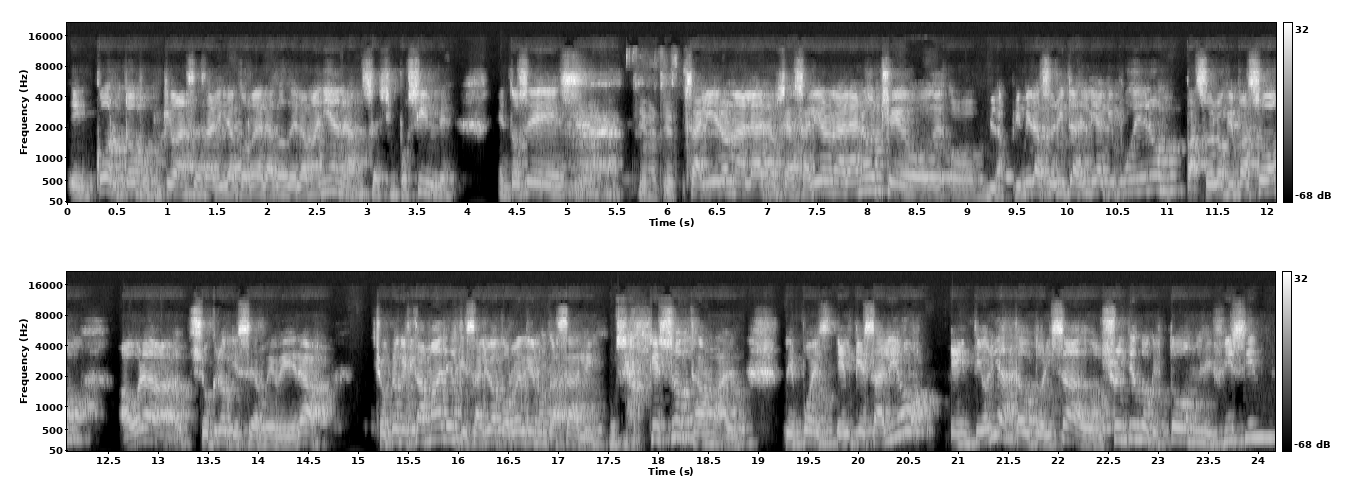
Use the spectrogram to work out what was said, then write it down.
eh, corto, porque ¿qué van a salir a correr a las 2 de la mañana? O sea, es imposible. Entonces, salieron, a la, o sea, salieron a la noche o, las primeras horitas del día que pudieron, pasó lo que pasó, ahora yo creo que se reverá. Yo creo que está mal el que salió a correr que nunca sale. O sea, eso está mal. Después, el que salió, en teoría está autorizado. Yo entiendo que es todo muy difícil,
